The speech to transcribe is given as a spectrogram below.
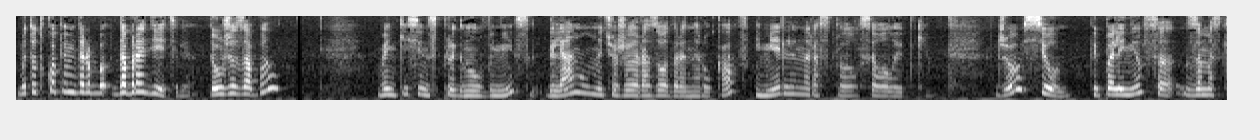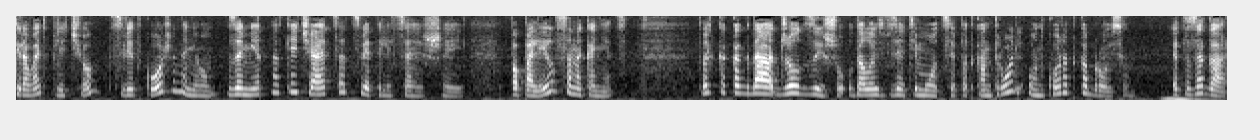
«Мы тут копим доб добродетели. Ты уже забыл?» Ванькисин спрыгнул вниз, глянул на чужой разодранный рукав и медленно расплылся в улыбке. Джоу Сюн, ты поленился замаскировать плечо? Цвет кожи на нем заметно отличается от цвета лица и шеи. Попалился, наконец?» Только когда Джоу Цзышу удалось взять эмоции под контроль, он коротко бросил. «Это загар.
